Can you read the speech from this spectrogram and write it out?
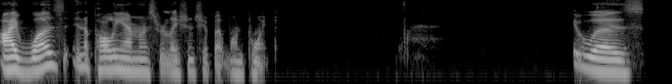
I was in a polyamorous relationship at one point. It was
